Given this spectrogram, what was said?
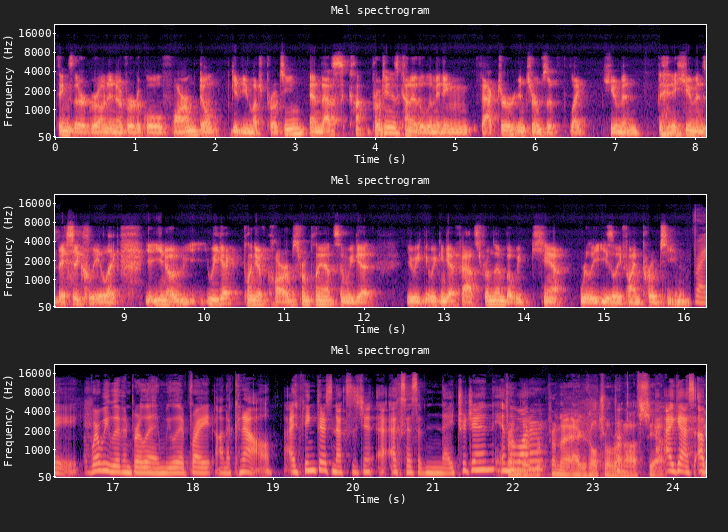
things that are grown in a vertical farm don't give you much protein, and that's protein is kind of the limiting factor in terms of like human humans basically. Like you know, we get plenty of carbs from plants, and we get we, we can get fats from them, but we can't really easily find protein. Right. Where we live in Berlin, we live right on a canal. I think there's an excess of nitrogen in from the water. The, from the agricultural runoffs, yeah. I guess up,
